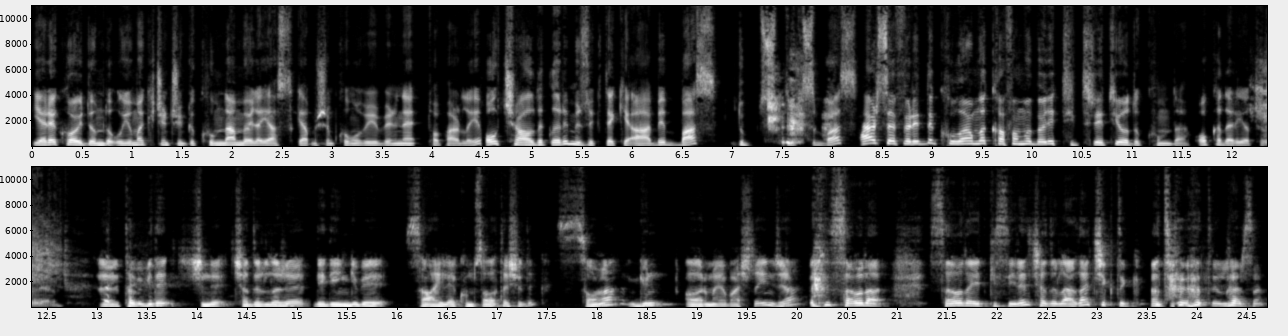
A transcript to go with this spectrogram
yere koyduğumda uyumak için çünkü kumdan böyle yastık yapmışım kumu birbirine toparlayıp. O çaldıkları müzikteki abi bas dups dups bas. Her seferinde kulağımla kafamı böyle titretiyordu kumda. O kadar hatırlıyorum. Evet, tabii bir de şimdi çadırları dediğin gibi sahile kumsala taşıdık. Sonra gün ağarmaya başlayınca sauna sauna etkisiyle çadırlardan çıktık hatır- hatırlarsan.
